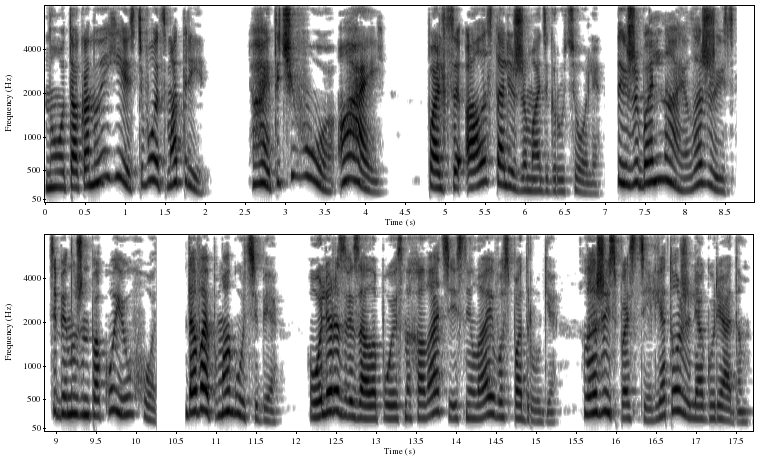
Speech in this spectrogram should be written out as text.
«Ну, так оно и есть. Вот, смотри». «Ай, ты чего? Ай!» Пальцы Аллы стали сжимать грудь Оли. «Ты же больная, ложись. Тебе нужен покой и уход. Давай, помогу тебе». Оля развязала пояс на халате и сняла его с подруги. «Ложись в постель, я тоже лягу рядом».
